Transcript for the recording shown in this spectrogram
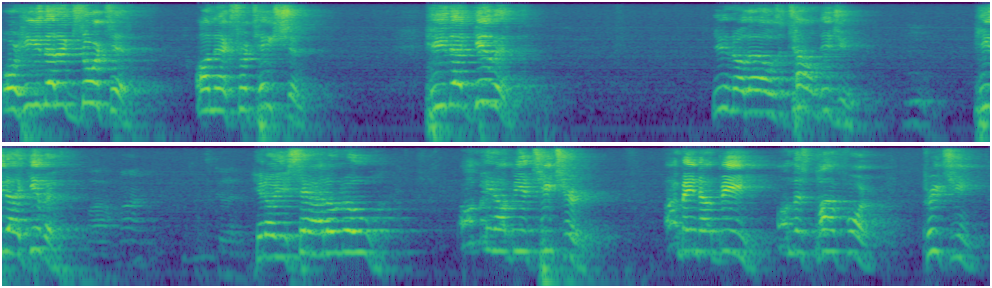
Or he that exhorteth on exhortation. He that giveth. You didn't know that I was a talent, did you? Mm. He that giveth. Wow. That's good. You know, you say, I don't know. I may not be a teacher. I may not be on this platform preaching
